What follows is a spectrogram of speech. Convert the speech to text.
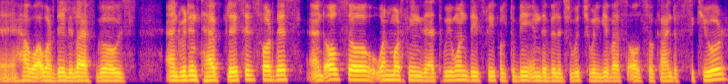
uh, how our daily life goes and we didn't have places for this. And also, one more thing that we want these people to be in the village, which will give us also kind of secure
